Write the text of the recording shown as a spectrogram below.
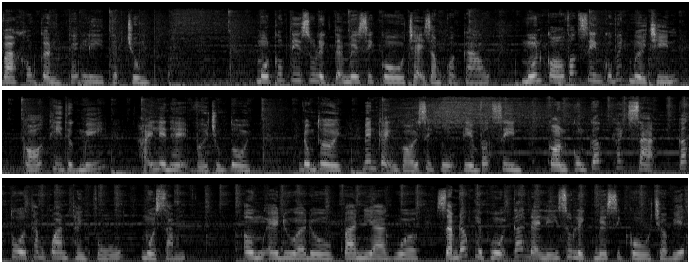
và không cần cách ly tập trung. Một công ty du lịch tại Mexico chạy dòng quảng cáo Muốn có vaccine COVID-19, có thị thực Mỹ, hãy liên hệ với chúng tôi. Đồng thời, bên cạnh gói dịch vụ tiêm vaccine còn cung cấp khách sạn, các tour tham quan thành phố, mua sắm. Ông Eduardo Paniagua, Giám đốc Hiệp hội các đại lý du lịch Mexico cho biết.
